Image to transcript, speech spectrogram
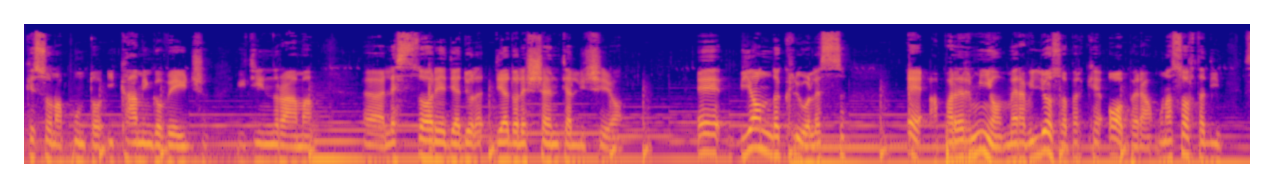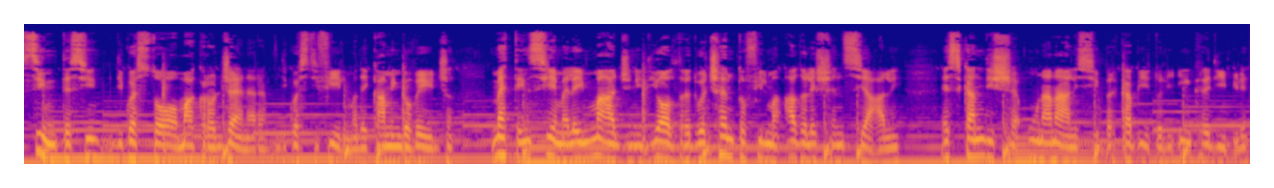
che sono appunto i coming of age, i teen drama, eh, le storie di, ado- di adolescenti al liceo. E Beyond Clueless è, a parer mio, meraviglioso perché opera una sorta di sintesi di questo macro genere, di questi film, dei coming of age, mette insieme le immagini di oltre 200 film adolescenziali e scandisce un'analisi per capitoli incredibili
